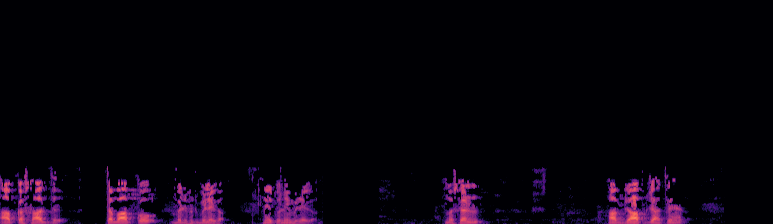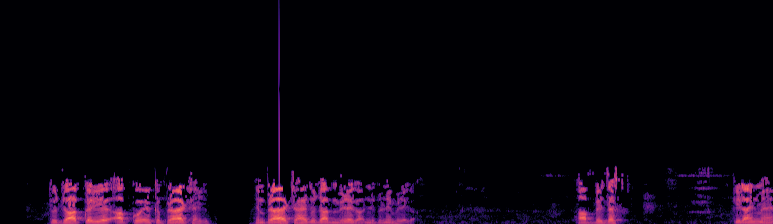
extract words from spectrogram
آپ کا ساتھ دے، تب آپ کو بینیفٹ ملے گا، نہیں تو نہیں ملے گا۔ مثلاً آپ جاب چاہتے ہیں، تو جاب کے لیے آپ کو ایک امپلائر چاہیے۔ امپلائر چاہے تو جاب ملے گا، نہیں تو نہیں ملے گا۔ آپ بزنس کی لائن میں ہیں،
